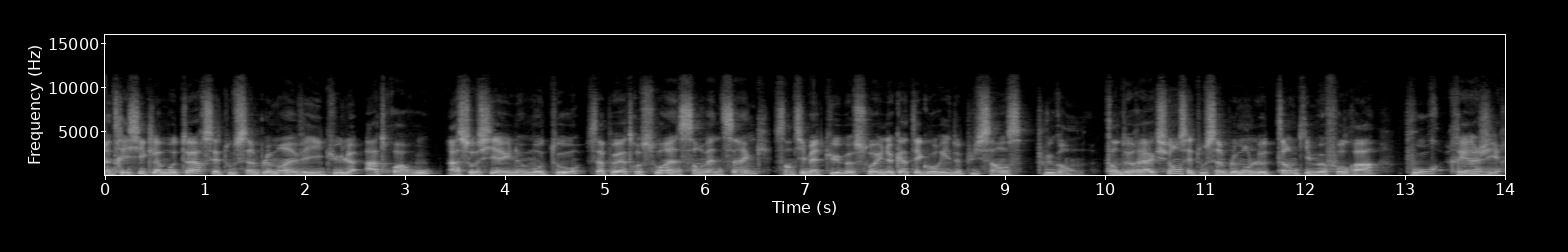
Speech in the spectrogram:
Un tricycle à moteur, c'est tout simplement un véhicule à trois roues associé à une moto. Ça peut être soit un 125 cm3, soit une catégorie de puissance plus grande. Temps de réaction, c'est tout simplement le temps qu'il me faudra pour réagir.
